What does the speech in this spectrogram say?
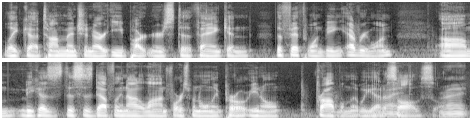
like uh, Tom mentioned, our e partners to thank, and the fifth one being everyone, um, because this is definitely not a law enforcement only pro you know problem that we got to right. solve. So. Right.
